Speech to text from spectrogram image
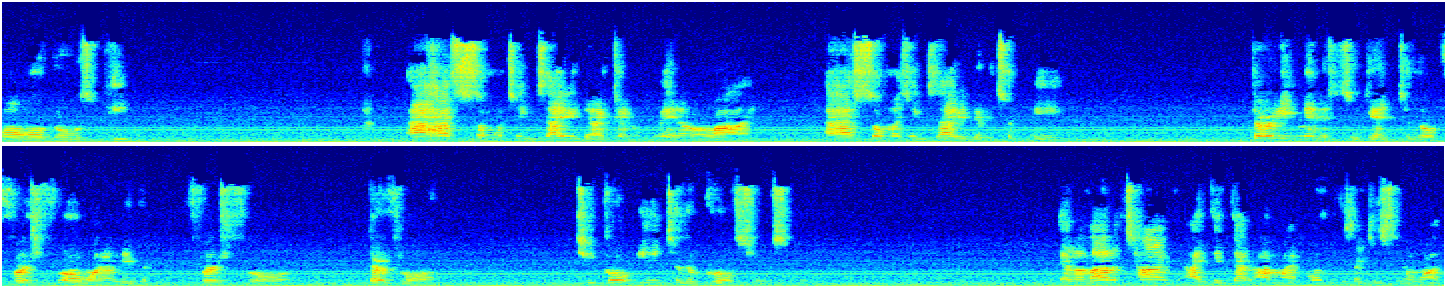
all those people. I had so much anxiety that I couldn't wait on a line. I had so much anxiety that it took me 30 minutes to get to the first floor when I lived the first floor, floor, to go into the grocery store. And a lot of times I did that on my own because I just didn't want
